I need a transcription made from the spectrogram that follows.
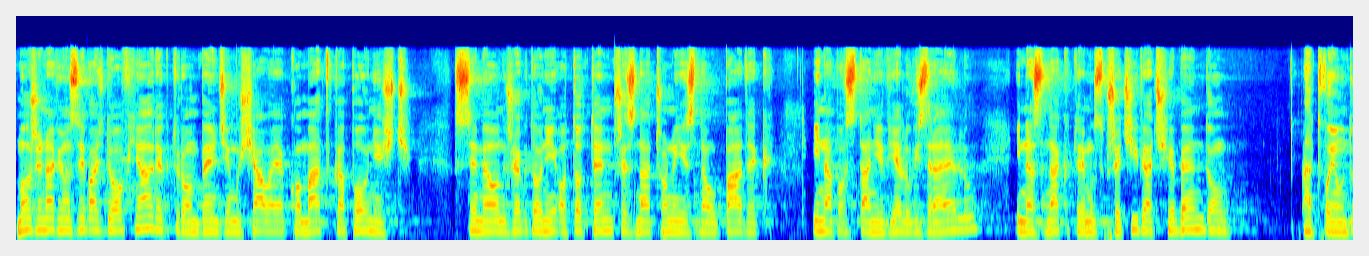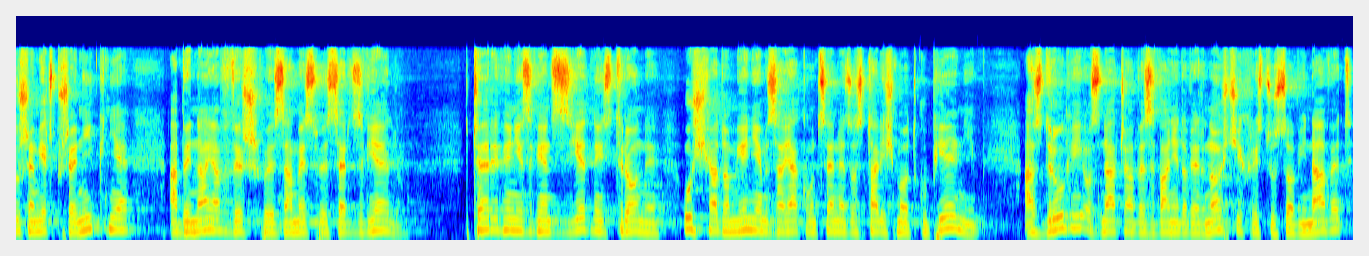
może nawiązywać do ofiary, którą będzie musiała jako matka ponieść. Symeon rzekł do niej, oto ten przeznaczony jest na upadek i na powstanie wielu w Izraelu i na znak, któremu sprzeciwiać się będą, a Twoją duszę miecz przeniknie, aby na jaw wyszły zamysły serc wielu. Czerwień jest więc z jednej strony uświadomieniem, za jaką cenę zostaliśmy odkupieni, a z drugiej oznacza wezwanie do wierności Chrystusowi nawet,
